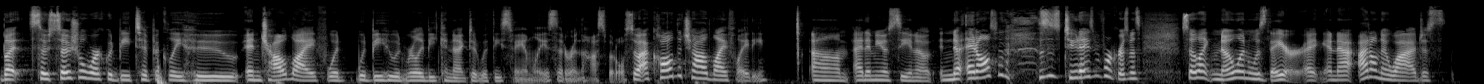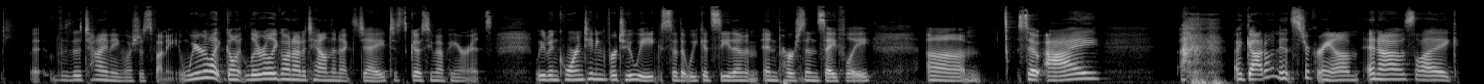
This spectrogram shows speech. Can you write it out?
but so social work would be typically who and child life would would be who would really be connected with these families that are in the hospital so i called the child life lady um, at MUSC, you know, and, and also this is two days before Christmas, so like no one was there, and I, I don't know why. I just the timing was just funny. We were like going, literally going out of town the next day to go see my parents. We'd been quarantining for two weeks so that we could see them in person safely. Um, so I I got on Instagram and I was like,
